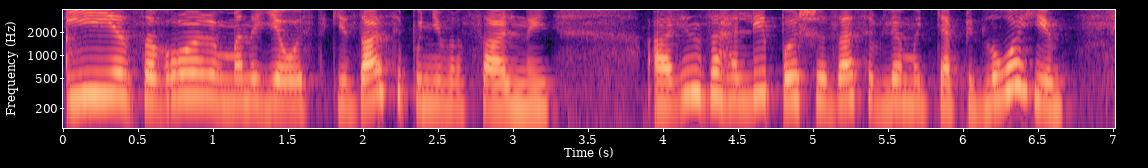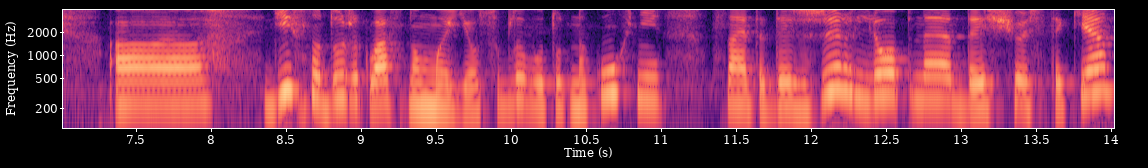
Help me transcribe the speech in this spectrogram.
І з Аврори в мене є ось такий засіб універсальний. Він взагалі пише засіб для миття підлоги. Дійсно дуже класно миє, особливо тут на кухні. Знаєте, десь жир льопне, десь щось таке.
